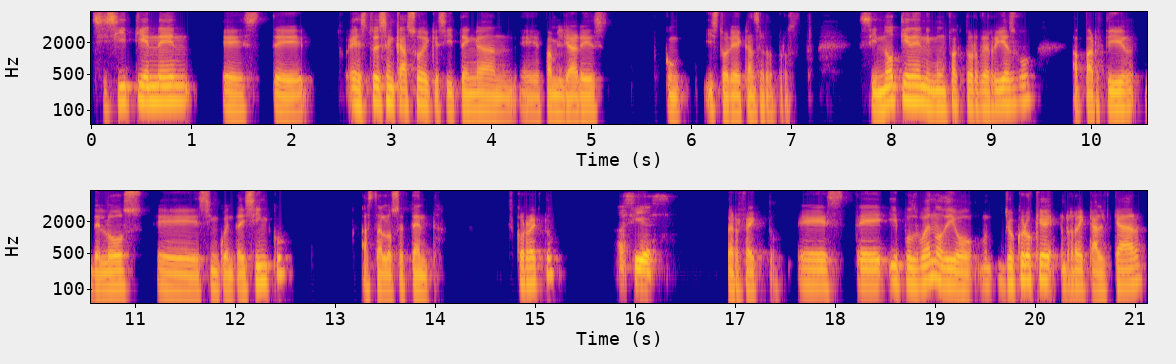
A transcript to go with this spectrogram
Si sí tienen este, esto es en caso de que sí tengan eh, familiares con historia de cáncer de próstata. Si no tienen ningún factor de riesgo, a partir de los 55 eh, hasta los 70. ¿Es correcto? Así es. Perfecto. Este, y pues bueno, digo, yo creo que recalcar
